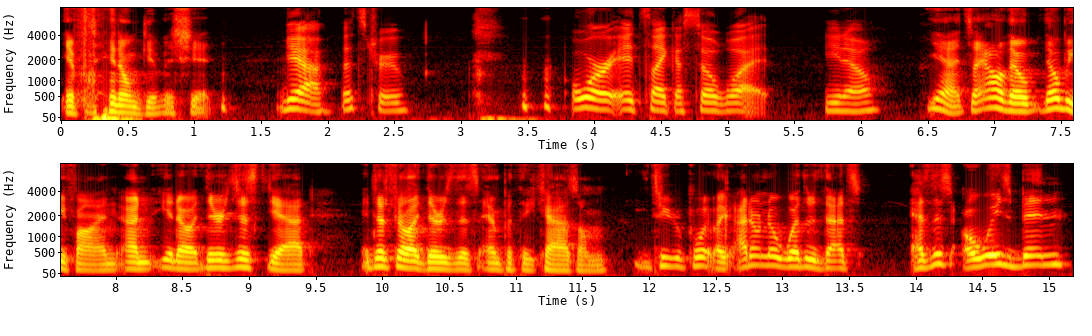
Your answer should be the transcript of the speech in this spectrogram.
if they don't give a shit. Yeah, that's true. or it's like a so what, you know? Yeah, it's like, oh, they'll, they'll be fine. And, you know, there's just, yeah, it does feel like there's this empathy chasm. To your point, like I don't know whether that's has this always been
